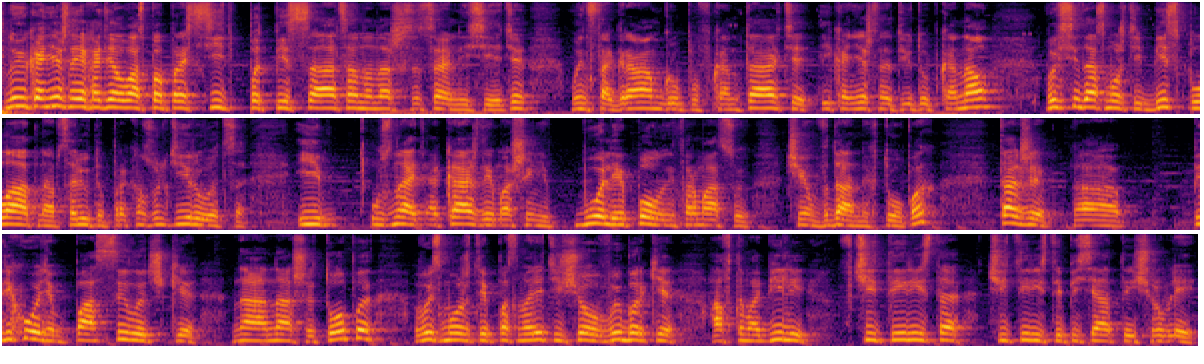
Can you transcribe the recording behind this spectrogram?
Ну и, конечно, я хотел вас попросить подписаться на наши социальные сети, в Инстаграм, группу ВКонтакте и, конечно, этот YouTube канал. Вы всегда сможете бесплатно абсолютно проконсультироваться и узнать о каждой машине более полную информацию, чем в данных топах. Также э, переходим по ссылочке на наши топы. Вы сможете посмотреть еще выборки автомобилей в 400-450 тысяч рублей.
